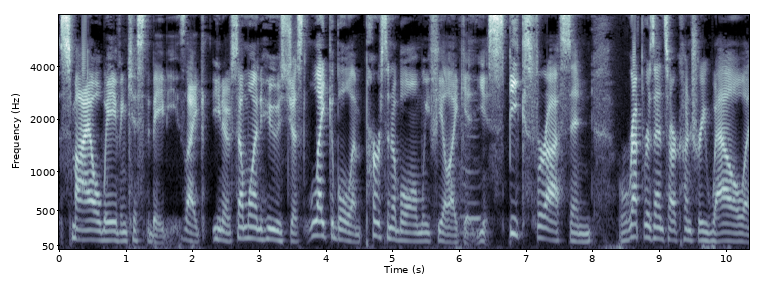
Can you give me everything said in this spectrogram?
smile, wave, and kiss the babies. Like, you know, someone who's just likable and personable, and we feel like it, mm-hmm. it, speaks for us and represents our country well.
